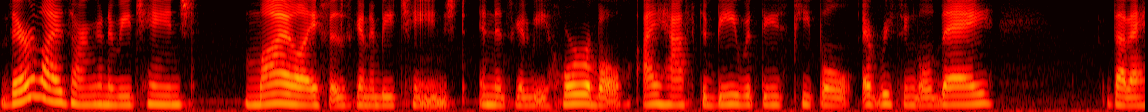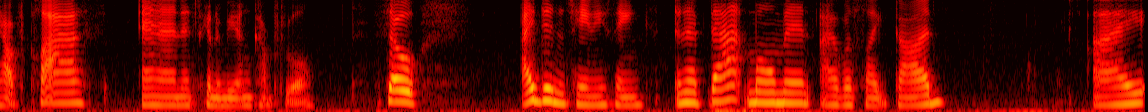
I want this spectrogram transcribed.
their lives aren't going to be changed. My life is going to be changed and it's going to be horrible. I have to be with these people every single day that I have class and it's going to be uncomfortable. So I didn't say anything. And at that moment, I was like, God, I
